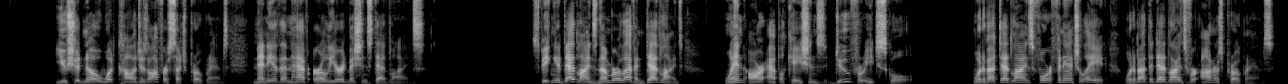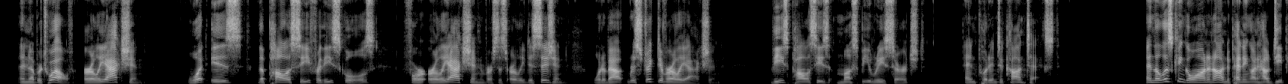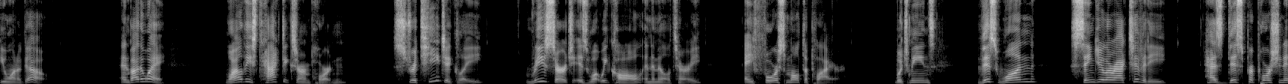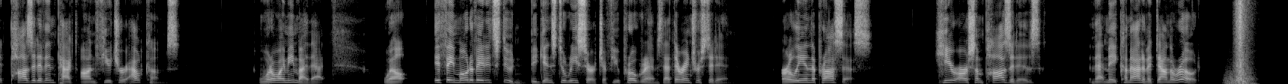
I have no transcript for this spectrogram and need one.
You should know what colleges offer such programs. Many of them have earlier admissions deadlines. Speaking of deadlines, number 11, deadlines. When are applications due for each school? What about deadlines for financial aid? What about the deadlines for honors programs? And number 12, early action. What is the policy for these schools for early action versus early decision? What about restrictive early action? These policies must be researched and put into context. And the list can go on and on depending on how deep you want to go. And by the way, while these tactics are important, strategically, research is what we call in the military a force multiplier, which means this one singular activity has disproportionate positive impact on future outcomes. What do I mean by that? Well, if a motivated student begins to research a few programs that they're interested in early in the process, here are some positives that may come out of it down the road.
